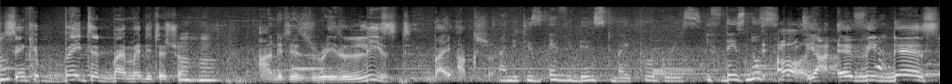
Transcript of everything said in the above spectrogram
it's incubated by meditation, and it is released by action. and it is evidenced by progress. If there's no oh, fruit, Oh, yeah, evidenced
